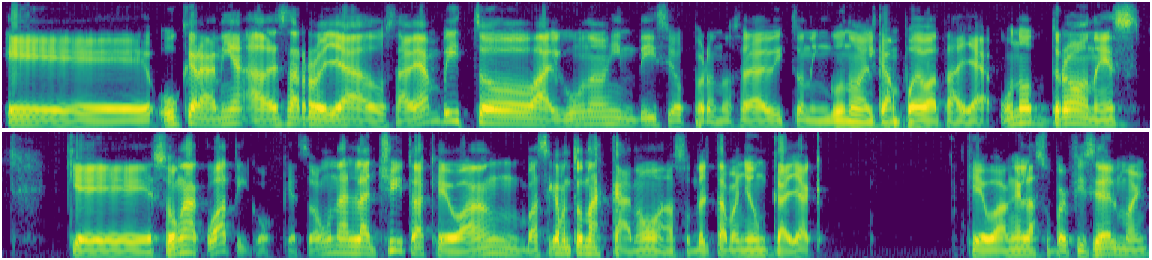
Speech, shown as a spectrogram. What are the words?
Eh, Ucrania ha desarrollado, se habían visto algunos indicios, pero no se había visto ninguno en el campo de batalla, unos drones que son acuáticos, que son unas lanchitas que van, básicamente unas canoas, son del tamaño de un kayak que van en la superficie del mar.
